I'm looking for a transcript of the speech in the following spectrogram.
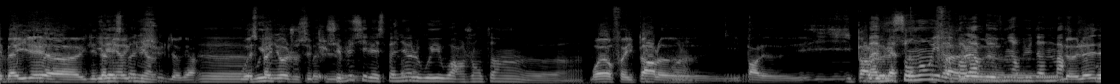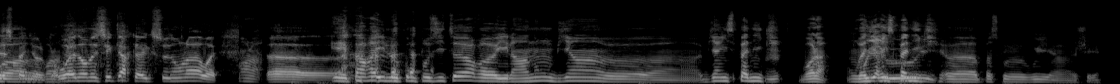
euh, bah, il est, euh, il est d'Amérique du. Sud, le gars. euh, ou oui, espagnol, je sais bah, plus. Je sais plus euh, s'il est espagnol, oui, ou argentin. euh, Ouais, enfin, il parle, euh, Voilà. il parle, euh, il, il parle. Bah, vu son latin. nom, il a pas l'air de venir du Danemark, L'espagnol. voilà. Ouais, non, mais c'est clair qu'avec ce nom-là, ouais. Voilà. Euh, Et pareil, le compositeur, euh, il a un nom bien, euh, bien hispanique. Mm. Voilà, on va Oui, dire oui, hispanique, oui. euh, parce que oui, euh, j'ai,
